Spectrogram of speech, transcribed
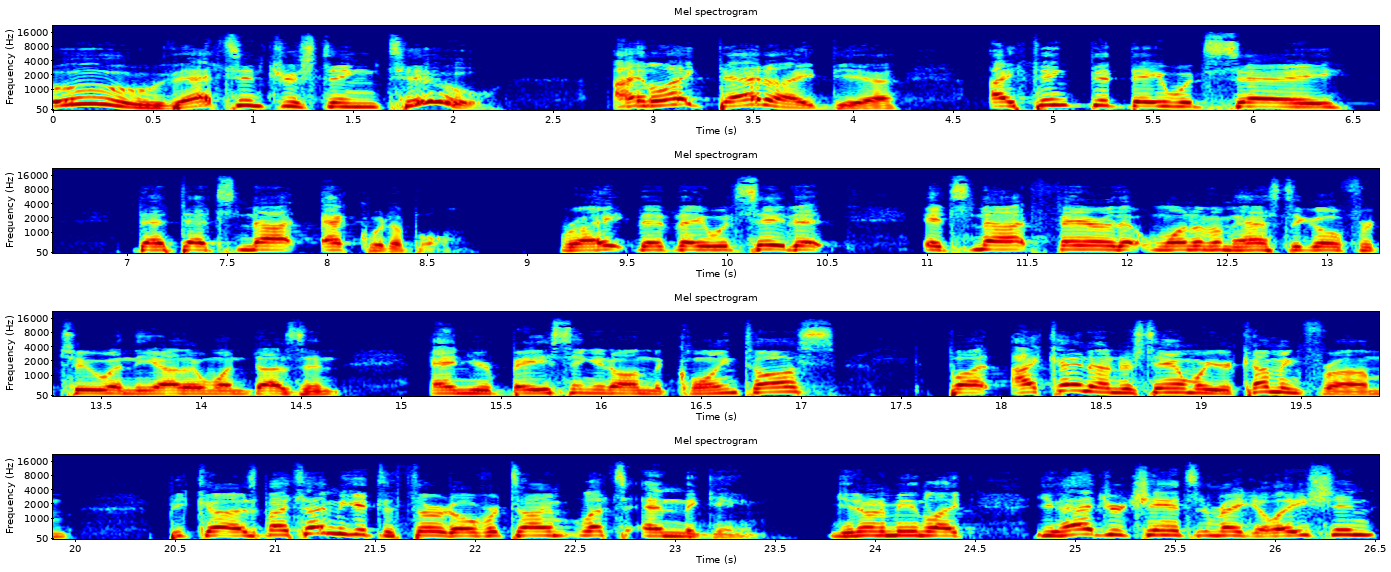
Ooh, that's interesting too. I like that idea. I think that they would say that that's not equitable right? That they would say that it's not fair that one of them has to go for two and the other one doesn't, and you're basing it on the coin toss. But I kind of understand where you're coming from because by the time you get to third overtime, let's end the game. You know what I mean? Like you had your chance in regulation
